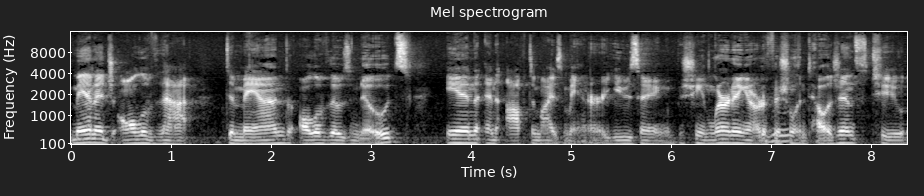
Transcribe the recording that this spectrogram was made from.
manage all of that demand, all of those nodes in an optimized manner using machine learning and artificial intelligence to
